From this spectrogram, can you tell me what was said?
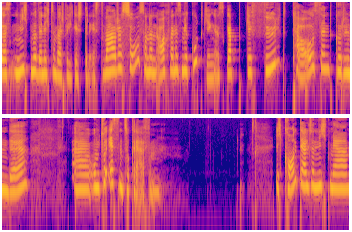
dass nicht nur, wenn ich zum Beispiel gestresst war oder so, sondern auch, wenn es mir gut ging. Es gab gefühlt tausend Gründe, äh, um zu essen zu greifen. Ich konnte also nicht mehr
